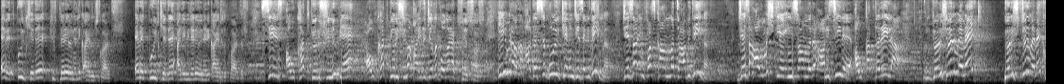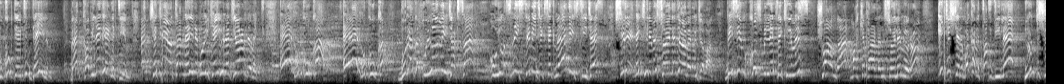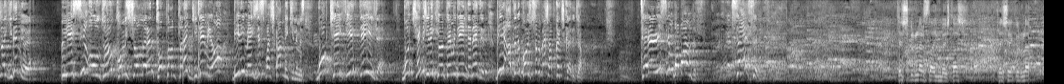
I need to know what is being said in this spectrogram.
Evet bu ülkede Kürtlere yönelik ayrımcılık vardır. Evet bu ülkede Alevilere yönelik ayrımcılık vardır. Siz avukat görüşünü bile avukat görüşünü ayrıcalık olarak sunuyorsunuz. İmralı adası bu ülkenin cezaevi değil mi? Ceza infaz kanununa tabi değil mi? Ceza almış diye insanları ailesiyle, avukatlarıyla görüştürmemek, görüştürmemek hukuk devleti değilim. Ben kabile devletiyim. Ben çete yöntemleriyle bu ülkeyi yönetiyorum demektir. Eğer hukuka, uyulmasını istemeyeceksek nerede isteyeceğiz? Şimdi vekilimiz söyledi Ömer Öcalan. Bizim 9 milletvekilimiz şu anda mahkeme kararlarını söylemiyorum. İçişleri Bakanı takdiyle yurt dışına gidemiyor. Üyesi olduğu komisyonların toplantılarına gidemiyor. Biri meclis başkan vekilimiz. Bu keyfiyet değil de, bu çetecilik yöntemi değil de nedir? Biri adını koysun ben şapka çıkaracağım. Teröristin babandır. Sensin. Teşekkürler Sayın Beştaş. Teşekkürler.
